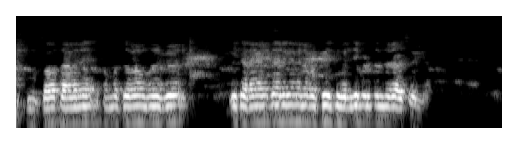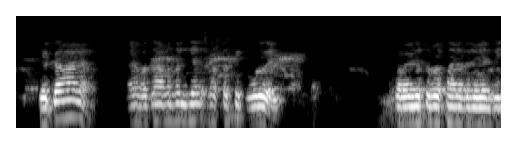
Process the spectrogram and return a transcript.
ഇപ്പോൾ സാറിനെ സംബന്ധിച്ചോളം നിങ്ങൾക്ക് ഈ ചടങ്ങുകാർക്ക് അങ്ങനെ പ്രത്യേകിച്ച് പരിചയപ്പെടുത്തേണ്ട ഒരു ആവശ്യമില്ല. ദീർഘകാലം പത്താമത്തഞ്ച് വർഷത്തിൽ കൂടുതൽ കമ്മ്യൂണിസ്റ്റ് പ്രസ്ഥാനത്തിന് വേണ്ടി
